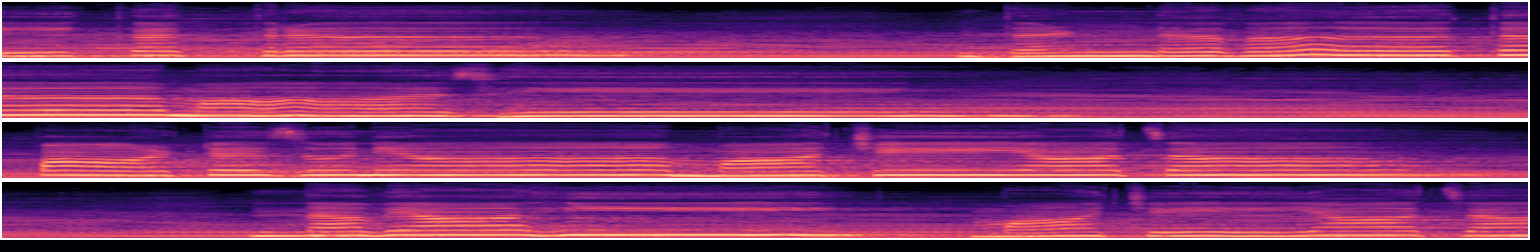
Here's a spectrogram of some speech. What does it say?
एकत्र दंडवत माझे। पाट जुन्या माचे याचा नव्याही माचे याचा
